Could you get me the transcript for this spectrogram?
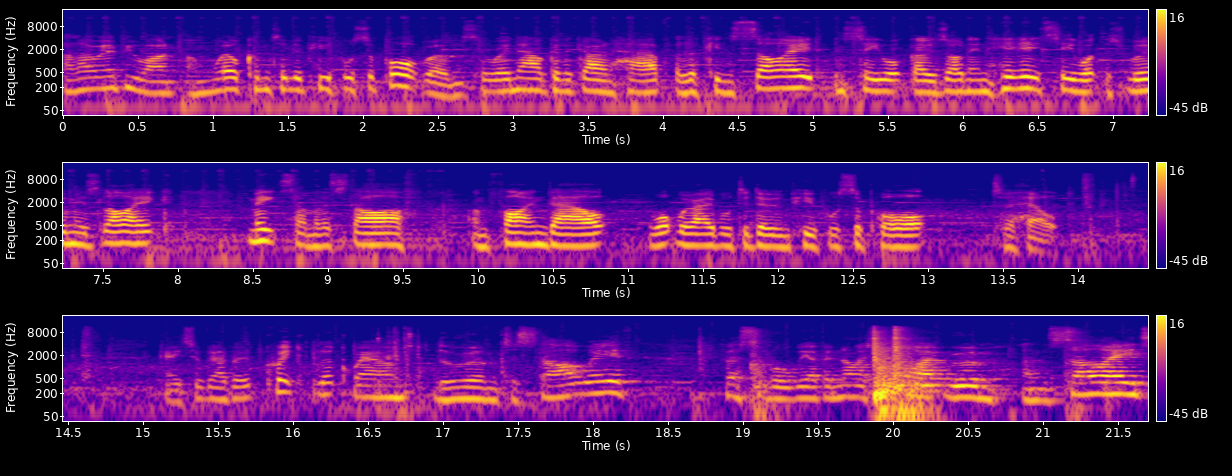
Hello everyone and welcome to the pupil support room. So we're now going to go and have a look inside and see what goes on in here, see what this room is like, meet some of the staff and find out what we're able to do in pupil support to help. Okay, so to have a quick look around the room to start with. First of all, we have a nice quiet room on the side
